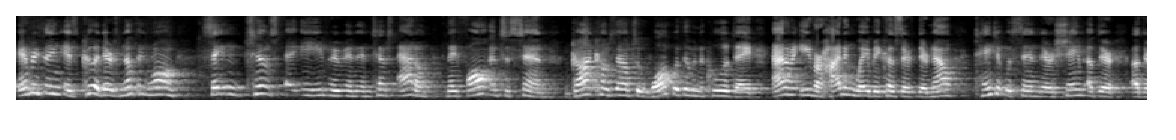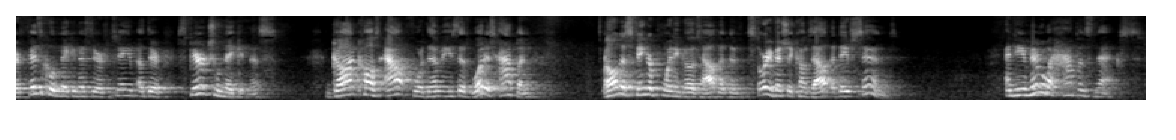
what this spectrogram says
Everything is good. There's nothing wrong Satan tempts Eve and, tempts Adam. They fall into sin. God comes down to walk with them in the cool of day. Adam and Eve are hiding away because they're, they're now tainted with sin. They're ashamed of their, of their physical nakedness. They're ashamed of their spiritual nakedness. God calls out for them and he says, What has happened? All this finger pointing goes out, but the story eventually comes out that they've sinned. And do you remember what happens next?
